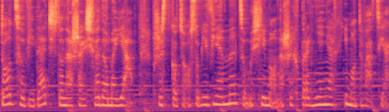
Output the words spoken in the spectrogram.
To, co widać, to nasze świadome ja. Wszystko, co o sobie wiemy, co myślimy o naszych pragnieniach i motywacjach.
